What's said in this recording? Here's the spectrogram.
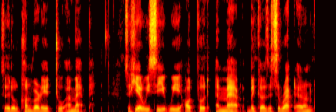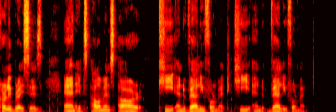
So it will convert it to a map. So here we see we output a map because it's wrapped around curly braces and its elements are key and value format, key and value format.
